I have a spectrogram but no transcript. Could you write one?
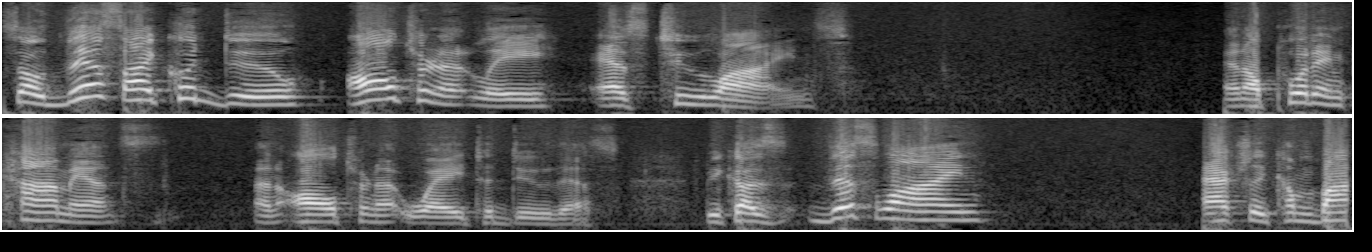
So this I could do alternately as two lines. And I'll put in comments an alternate way to do this. Because this line actually combines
